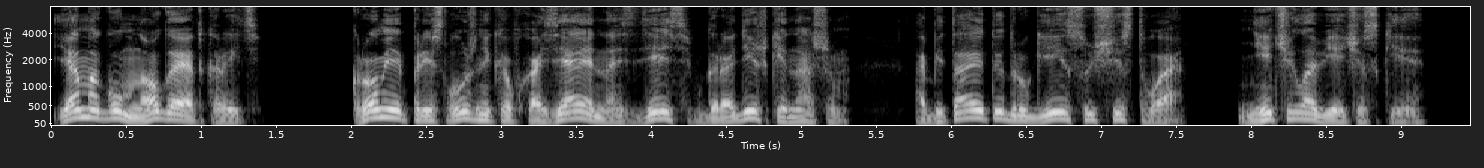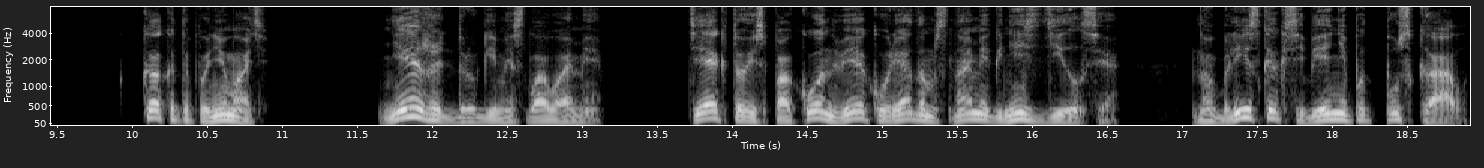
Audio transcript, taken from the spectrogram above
Я могу многое открыть. Кроме прислужников хозяина, здесь, в городишке нашем, обитают и другие существа, нечеловеческие. Как это понимать? Нежить, другими словами. Те, кто испокон веку рядом с нами гнездился — но близко к себе не подпускал.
